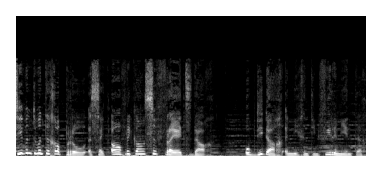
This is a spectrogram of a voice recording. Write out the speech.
27 April is Suid-Afrika se Vryheidsdag. Op die dag in 1994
